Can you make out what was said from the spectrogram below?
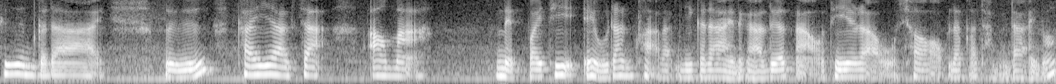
ขึ้นก็ได้ หรือใครอยากจะเอามาเน็บไว้ที่เอวด้านขวาแบบนี้ก็ได้นะคะ เลือกเอาที่เราชอบแล้วก็ทำได้เนาะ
